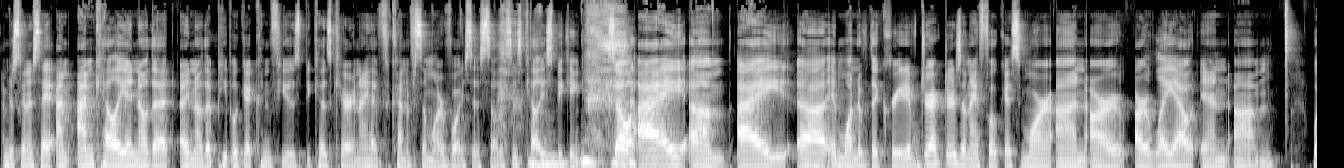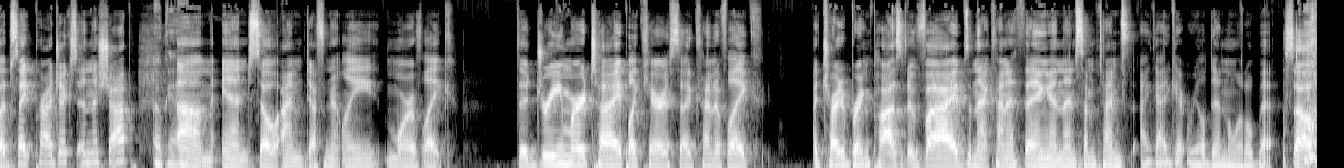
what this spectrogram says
I'm just gonna say I'm I'm Kelly. I know that I know that people get confused because Kara and I have kind of similar voices. So this is Kelly speaking. So I um, I uh, am one of the creative directors, and I focus more on our our layout and um, website projects in the shop. Okay. Um, and so I'm definitely more of like the dreamer type, like Kara said, kind of like I try to bring positive vibes and that kind of thing. And then sometimes I got to get reeled in a little bit. So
